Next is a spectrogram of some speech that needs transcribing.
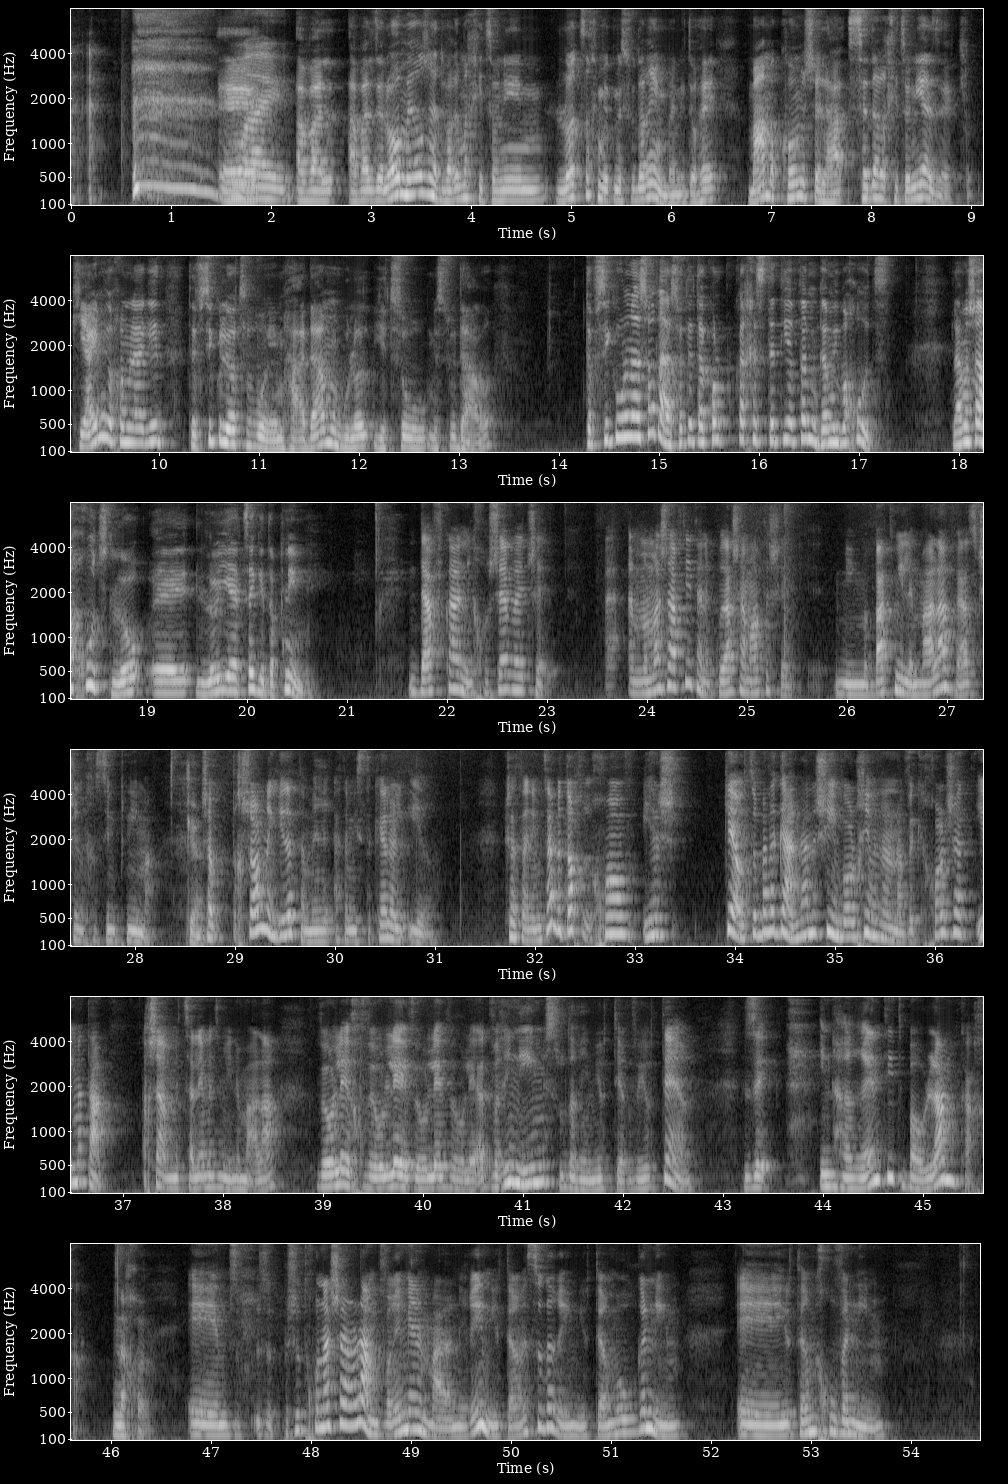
אבל, אבל זה לא אומר שהדברים החיצוניים לא צריכים להיות מסודרים, ואני תוהה, מה המקום של הסדר החיצוני הזה? כי היינו יכולים להגיד, תפסיקו להיות צבועים, האדם הוא לא יצור מסודר, תפסיקו לנסות לעשות את הכל כל כך אסתטי יפה גם מבחוץ. למה שהחוץ לא, אה, לא ייצג את הפנים? דווקא אני חושבת ש... ממש אהבתי את הנקודה שאמרת שממבט מלמעלה, ואז כשנכנסים פנימה. כן. עכשיו, תחשוב נגיד אתה, אתה מסתכל על עיר. כשאתה נמצא בתוך רחוב, יש כאוס ובלאגן, ואנשים, והולכים וננה, וככל שאת, אם אתה עכשיו מצלם את זה מלמעלה, והולך ועולה ועולה ועולה, הדברים נהיים מסודרים יותר ויותר. זה אינהרנטית בעולם ככה. נכון. אמ, זאת, זאת פשוט תכונה של העולם, דברים מלמעלה נראים יותר מסודרים, יותר מאורגנים, אה, יותר מכוונים.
